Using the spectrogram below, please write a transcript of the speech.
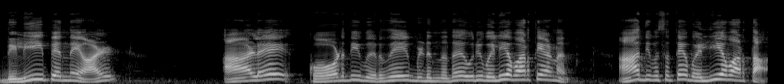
ദിലീപ് എന്നയാൾ ആളെ കോടതി വെറുതെ വിടുന്നത് ഒരു വലിയ വാർത്തയാണ്. ആ ദിവസത്തെ വലിയ വാർത്ത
